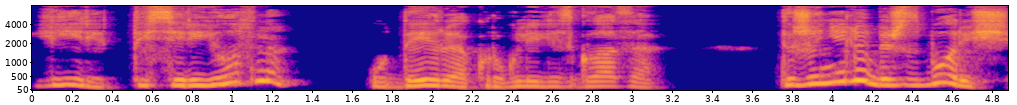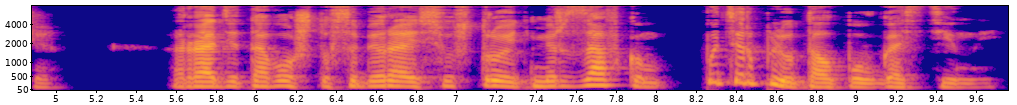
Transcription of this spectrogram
Лири, ты серьезно? У Дейры округлились глаза. «Ты же не любишь сборище!» «Ради того, что собираюсь устроить мерзавкам, потерплю толпу в гостиной.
